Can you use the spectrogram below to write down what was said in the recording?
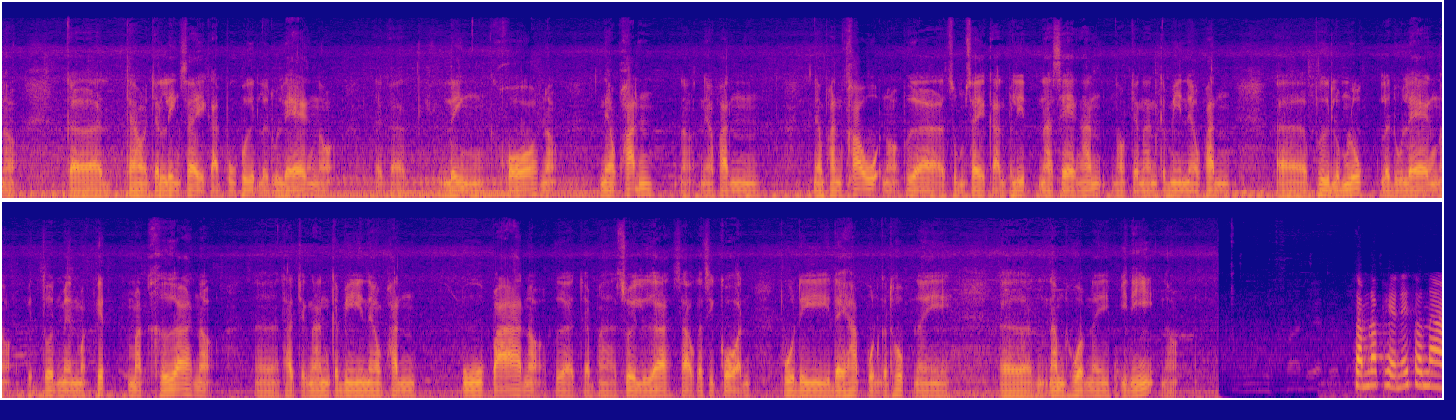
เนาะก็เราจะเล็งใส่การปลูกพืชฤดูแล้งเนาะแล้วก็เล็งขอเนาะแนวพันธุ์เนาะแนวพันธุ์แนวพันธุ์เข้าเนาะเพื่อสมใส่การผลิตนาแซงนั้น นอกจากนั้นก็มีแนวพันธุ์เอ่อพืชลมลุกฤดูแล้งเนาะเป็นต้นแมนมักเพชรมักเขือเนาะเอ่อ ถัดจากนั้นก็มีแนวพันธุ์ปูปลาเนาะเพื่อจะมาช่วยเหลือชาวเกษตรกร ผู้ดีได้รับผลกระทบในเอ่อนำท่วมในปีนี้เนาะสำหรับแผนในต้นหน้า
